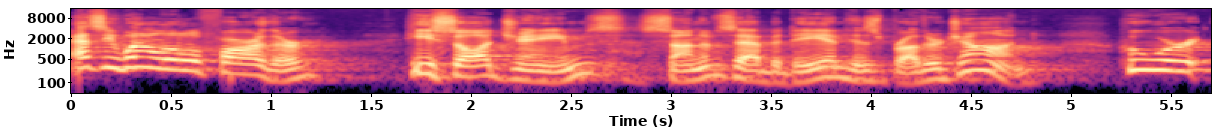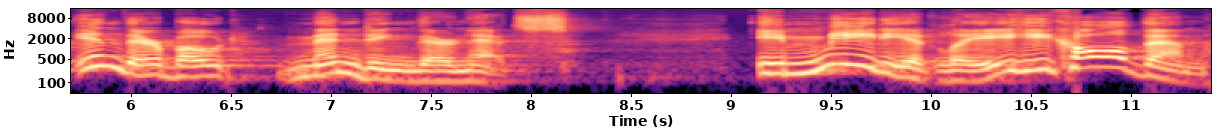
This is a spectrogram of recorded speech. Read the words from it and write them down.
As he went a little farther, he saw James, son of Zebedee, and his brother John, who were in their boat mending their nets. Immediately he called them,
